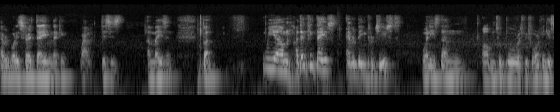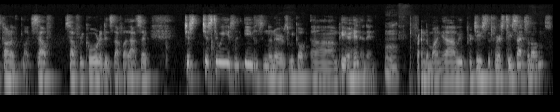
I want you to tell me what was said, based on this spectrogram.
everybody's heard Dave, and they think, wow, this is amazing. But we, um, I don't think Dave's ever been produced when he's done albums with Bullriff before. I think it's kind of like self self recorded and stuff like that. So just just to ease ease the nerves, we got um, Peter Hinton in, mm. a friend of mine. Yeah, we produced the first two Saxon albums.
